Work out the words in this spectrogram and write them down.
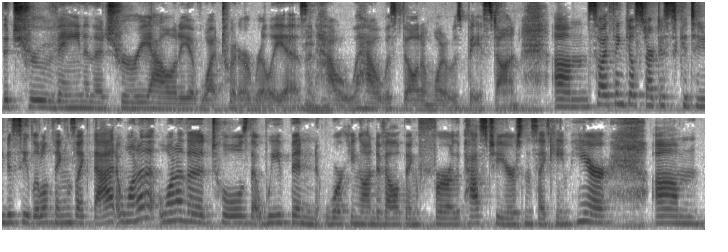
the true vein and the true reality of what Twitter really is and how how it was built and what it was based on. Um, so I think you'll start to continue to see little things like that. One of the, one of the tools that we've been working on developing for the past two years since I came here um,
